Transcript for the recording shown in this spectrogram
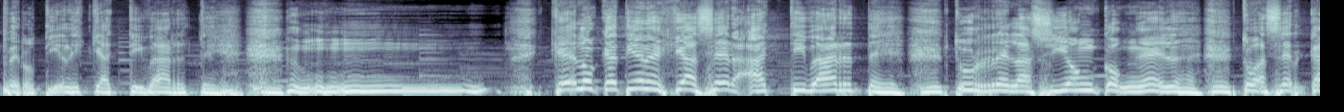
Pero tienes que activarte. Mm. ¿Qué es lo que tienes que hacer? Activarte tu relación con Él, tu acercamiento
